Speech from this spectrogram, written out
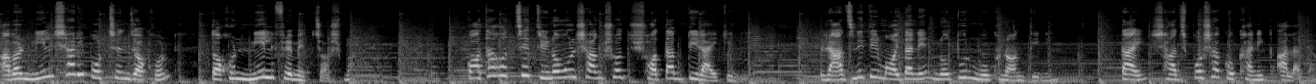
আবার নীল শাড়ি পরছেন যখন, তখন নীল ফ্রেমের চশমা। কথা হচ্ছে তৃণমূল সাংসদ শতাব্দী রায়কে নিয়ে। রাজনীতির ময়দানে নতুন মুখ নন তিনি। তাই সাজ পোশাকও খানিক আলাদা।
